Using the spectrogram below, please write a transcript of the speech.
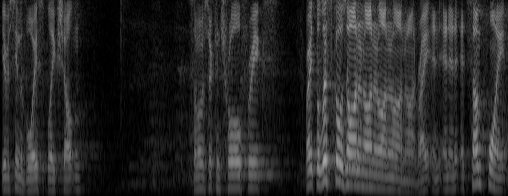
You ever seen The Voice, Blake Shelton? Some of us are control freaks. Right? The list goes on and on and on and on and on, right? And, and at some point,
